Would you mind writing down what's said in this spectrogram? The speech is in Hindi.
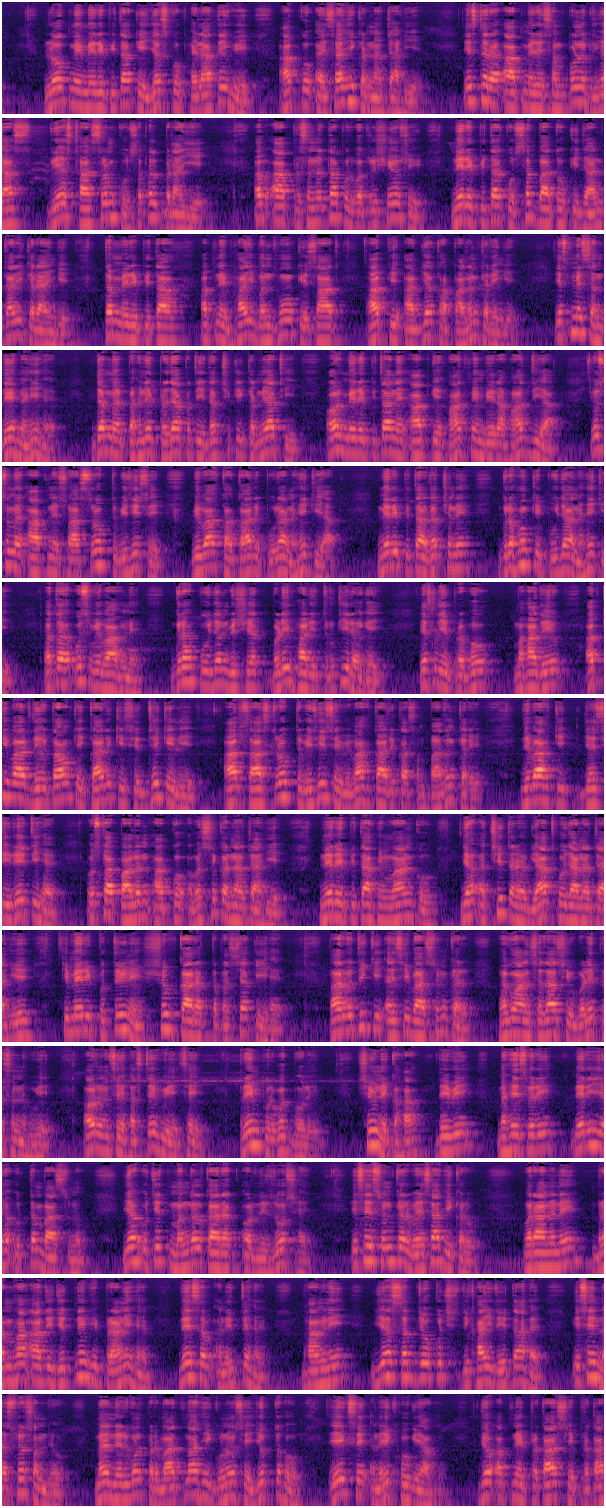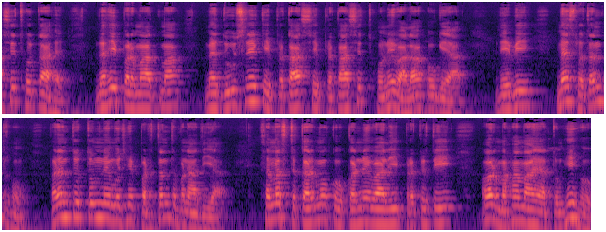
लोक में मेरे पिता के यश को फैलाते हुए आपको ऐसा ही करना चाहिए। इस तरह आप मेरे संपूर्ण गृहस गृहस्थाश्रम को सफल बनाइए। अब आप प्रसन्नतापूर्वक ऋषियों से मेरे पिता को सब बातों की जानकारी कराएँगे। तब मेरे पिता अपने भाई बंधुओं के साथ आपकी आज्ञा का पालन करेंगे। इसमें संदेह नहीं है। जब मैं पहले प्रजापति दक्ष की कन्या थी और मेरे पिता ने आपके हाथ में मेरा हाथ दिया, उस समय आपने शास्त्रोक्त विधि से विवाह का कार्य पूरा नहीं किया। मेरे पिता दक्ष ने ग्रहों की पूजा नहीं की। अतः उस विवाह में ग्रह पूजन विषयक बड़ी भारी त्रुटि रह गई। इसलिए प्रभो, महादेव, अब की बार देवताओं के कार्य की सिद्धि के लिए आप शास्त्रोक्त विधि से विवाह कार्य का संपादन करें। विवाह की जैसी रीति है, उसका पालन आपको अवश्य करना चाहिए। मेरे पिता हिमवान को यह अच्छी तरह ज्ञात हो जाना चाहिए कि मेरी पुत्री ने शुभ कारक तपस्या की है। पार्वती की ऐसी बात सुनकर भगवान सदाशिव बड़े प्रसन्न हुए और उनसे हँसते हुए से प्रेम पूर्वक बोले, शिव ने कहा, देवी, महेश्वरी, मेरी यह उत्तम बात सुनो। यह उचित मंगल कारक और निर्दोष है। इसे सुनकर वैसा ही करो। वरानने, ब्रह्मा आदि जितने भी प्राणी हैं, वे सब अनित्य हैं। भामिनी, यह सब जो कुछ दिखाई देता है, इसे नश्वर समझो। मैं निर्गुण परमात्मा ही गुणों से युक्त हो, एक से अनेक हो गया हूँ। जो अपने प्रकाश से प्रकाशित होता है वही परमात्मा मैं दूसरे के प्रकाश से प्रकाशित होने वाला हो गया। देवी, मैं स्वतंत्र हूँ, परंतु तुमने मुझे परतंत्र बना दिया। समस्त कर्मों को करने वाली प्रकृति और महामाया तुम ही हो।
